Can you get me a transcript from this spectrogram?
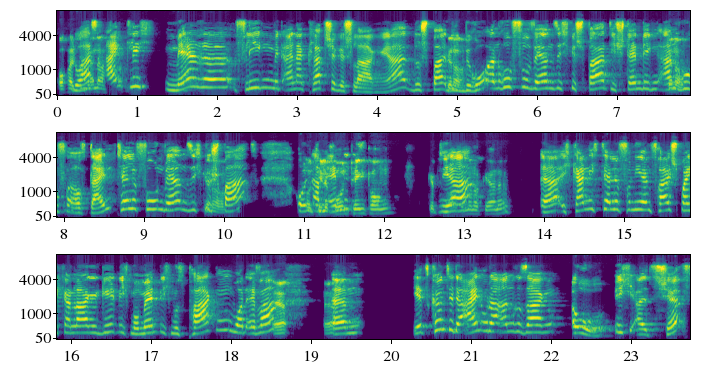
halt Du hast eigentlich mehrere Fliegen mit einer Klatsche geschlagen, ja? Du spar genau. die Büroanrufe werden sich gespart, die ständigen genau. Anrufe genau. auf dein Telefon werden sich genau. gespart. Und, und Telefon-Ping-Pong gibt es ja, auch immer noch gerne. Ja, ich kann nicht telefonieren, Freisprechanlage geht nicht, Moment, ich muss parken, whatever. Ja, ja. Ähm, jetzt könnte der ein oder andere sagen, oh, ich als Chef,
